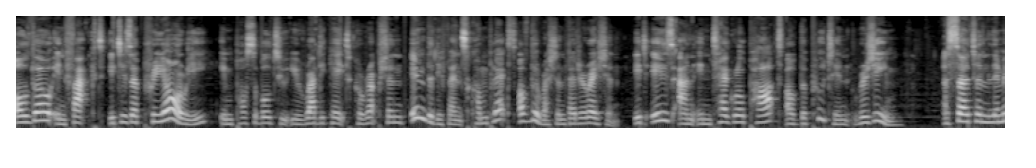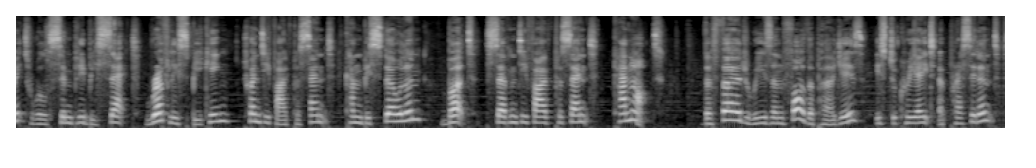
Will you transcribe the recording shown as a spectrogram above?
Although, in fact, it is a priori impossible to eradicate corruption in the defense complex of the Russian Federation. It is an integral part of the Putin regime. A certain limit will simply be set. Roughly speaking, 25% can be stolen, but 75% cannot. The third reason for the purges is to create a precedent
